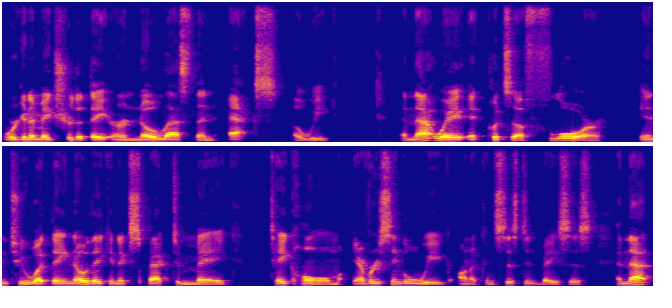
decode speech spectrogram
we're going to make sure that they earn no less than x a week and that way it puts a floor into what they know they can expect to make take home every single week on a consistent basis, and that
